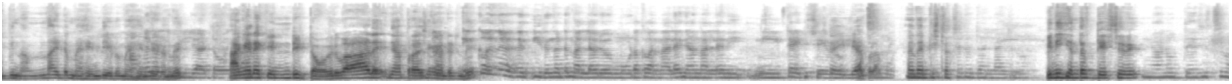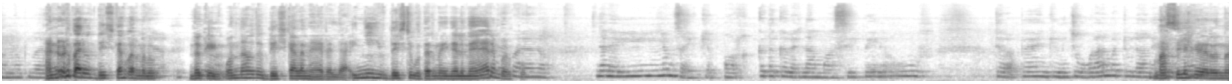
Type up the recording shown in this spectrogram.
ഇപ്പൊ നന്നായിട്ട് മെഹന്തി ഇടും മെഹന്തി ഇടുന്നു അങ്ങനെയൊക്കെ ഉണ്ട് കേട്ടോ ഒരുപാട് ഞാൻ പ്രാവശ്യം കണ്ടിട്ടുണ്ട്. ഇരുന്നിട്ട് നല്ലൊരു മൂടൊക്കെ വന്നാലേ ഞാൻ നല്ല നീറ്റായിട്ട് ഇതല്ലായിരുന്നു. പിന്നെ എന്താ ഉദ്ദേശിച്ചത്? ഞാൻ ഉദ്ദേശിച്ച് വന്നപ്പോ എന്നോട് പറയാൻ ഉദ്ദേശിക്കാൻ പറഞ്ഞത്. ഇതൊക്കെ ഒന്നാമത് ഉദ്ദേശിക്കാനുള്ള നേരല്ല ഇനി ഈ ഉദ്ദേശിച്ച് കുത്തർന്നു കഴിഞ്ഞാൽ നേരം വെക്കും ഞാൻ എല്ലാം സഹിക്കും. ഉറക്കത്തൊക്കെ വരുന്ന മസിൽ പെയിൻ പറ്റൂല മസിൽ കയറുന്ന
